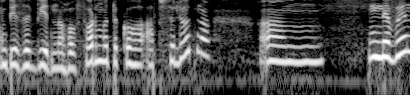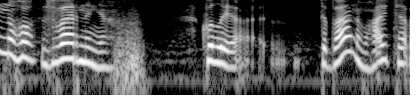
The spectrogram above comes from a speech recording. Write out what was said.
безобідного, форму такого абсолютно ем, невинного звернення, коли тебе намагаються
